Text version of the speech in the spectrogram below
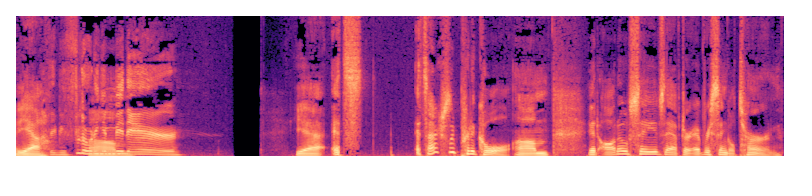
Yeah, They'd be floating Um, in midair. yeah, it's it's actually pretty cool. Um, it auto saves after every single turn.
